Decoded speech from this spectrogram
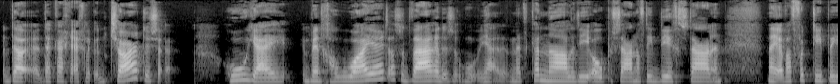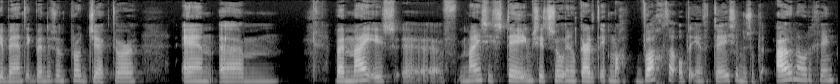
daar, krijg je eigenlijk een chart. Dus uh, hoe jij bent gewired, als het ware. Dus hoe, ja, met kanalen die openstaan of die dicht staan. En nou ja, wat voor type je bent. Ik ben dus een projector. En um, bij mij is uh, mijn systeem zit zo in elkaar dat ik mag wachten op de invitation, dus op de uitnodiging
